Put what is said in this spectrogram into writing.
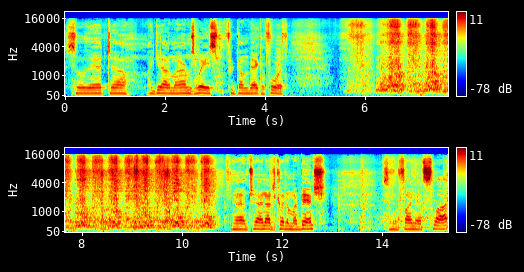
so that uh, I get out of my arm's way for coming back and forth. I'm trying not to cut on my bench, so I'm gonna find that slot.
